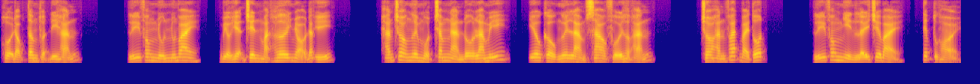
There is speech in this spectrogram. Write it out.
hội đọc tâm thuật đi hắn. Lý Phong nhún nhún vai, biểu hiện trên mặt hơi nhỏ đắc ý. Hắn cho ngươi 100 ngàn đô la Mỹ, yêu cầu ngươi làm sao phối hợp hắn. Cho hắn phát bài tốt. Lý Phong nhìn lấy chia bài, tiếp tục hỏi.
